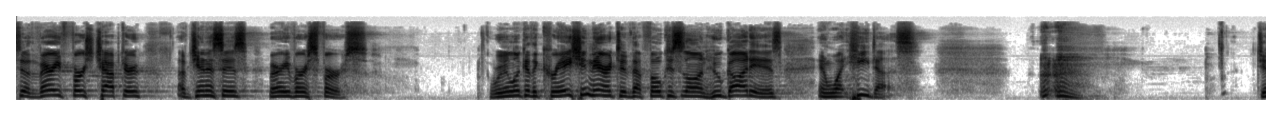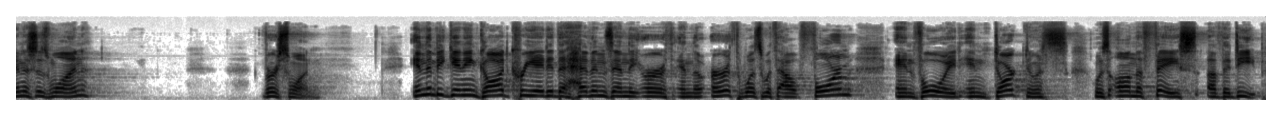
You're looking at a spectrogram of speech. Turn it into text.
to the very first chapter of Genesis, very verse first. We're going to look at the creation narrative that focuses on who God is and what He does. Genesis 1, verse 1. In the beginning, God created the heavens and the earth, and the earth was without form and void, and darkness was on the face of the deep.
